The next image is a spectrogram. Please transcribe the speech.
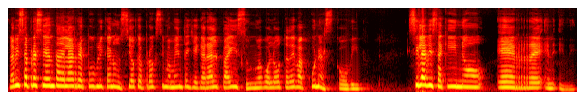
La vicepresidenta de la República anunció que próximamente llegará al país un nuevo lote de vacunas COVID. Si la dice aquí, no RNN.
